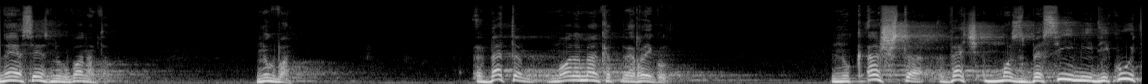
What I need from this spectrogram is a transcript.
Në esencë nuk ban, a kupton. Nuk ban. Vetëm, mane n'men këtë rregull, nuk është veç mosbesimi i dikujt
